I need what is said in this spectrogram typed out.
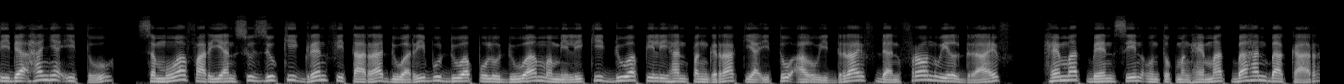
Tidak hanya itu, semua varian Suzuki Grand Vitara 2022 memiliki dua pilihan penggerak yaitu all-wheel drive dan front-wheel drive, hemat bensin untuk menghemat bahan bakar,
